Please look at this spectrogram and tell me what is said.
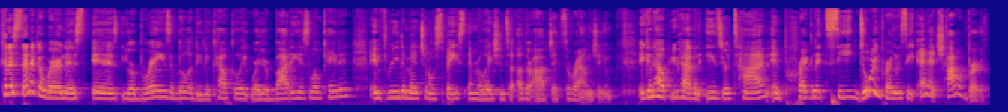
Kinesthetic awareness is your brain's ability to calculate where your body is located in three dimensional space in relation to other objects around you. It can help you have an easier time in pregnancy, during pregnancy, and at childbirth.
